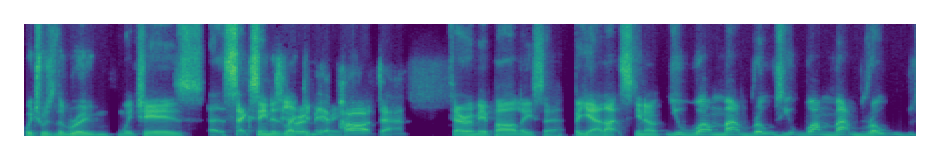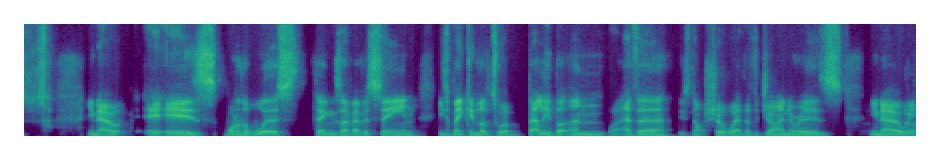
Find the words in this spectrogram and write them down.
which was The Room, which is a sex scene is Tearing me apart, Dan. Tearing me apart, Lisa. But yeah, that's you know, you are my rose, you are my rose. You know, it is one of the worst things I've ever seen. He's making love to a belly button, whatever. He's not sure where the vagina is. You know, we,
